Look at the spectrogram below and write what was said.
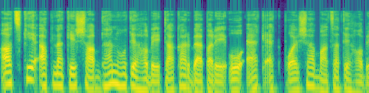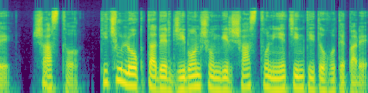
আজকে আপনাকে সাবধান হতে হবে টাকার ব্যাপারে ও এক এক পয়সা বাঁচাতে হবে। স্বাস্থ্য। কিছু লোক তাদের জীবনসঙ্গীর স্বাস্থ্য নিয়ে চিন্তিত হতে পারে।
